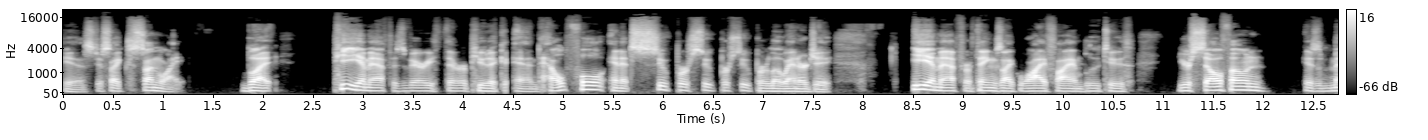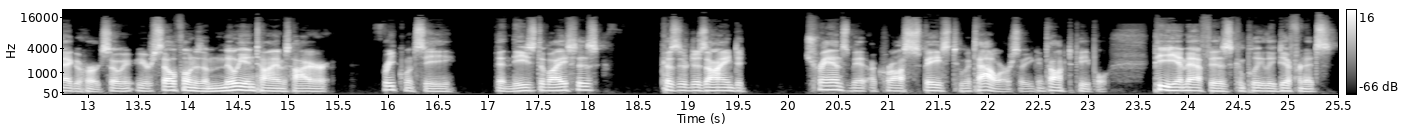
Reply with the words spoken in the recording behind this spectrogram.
is, just like sunlight. But PEMF is very therapeutic and helpful, and it's super, super, super low energy. EMF are things like Wi Fi and Bluetooth. Your cell phone is megahertz. So your cell phone is a million times higher frequency than these devices because they're designed to transmit across space to a tower so you can talk to people. PEMF is completely different. It's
